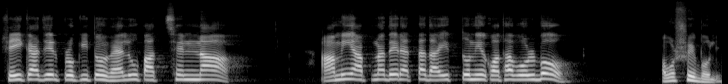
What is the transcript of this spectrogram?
সেই কাজের প্রকৃত ভ্যালু পাচ্ছেন না। আমি আপনাদের একটা দায়িত্ব নিয়ে কথা বলব? অবশ্যই বলি।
